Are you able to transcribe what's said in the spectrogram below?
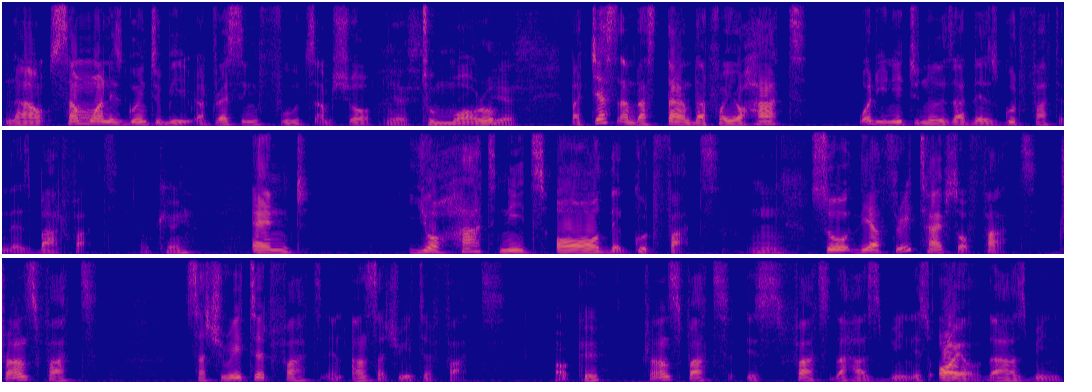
Now, someone is going to be addressing foods, I'm sure, Yes. tomorrow. Yes. But just understand that for your heart, what you need to know is that there's good fat and there's bad fat. Okay. And your heart needs all the good fats. So there are three types of fat trans fat, saturated fat, and unsaturated fat. Okay. Trans fat is fat that has been, it's oil that has been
